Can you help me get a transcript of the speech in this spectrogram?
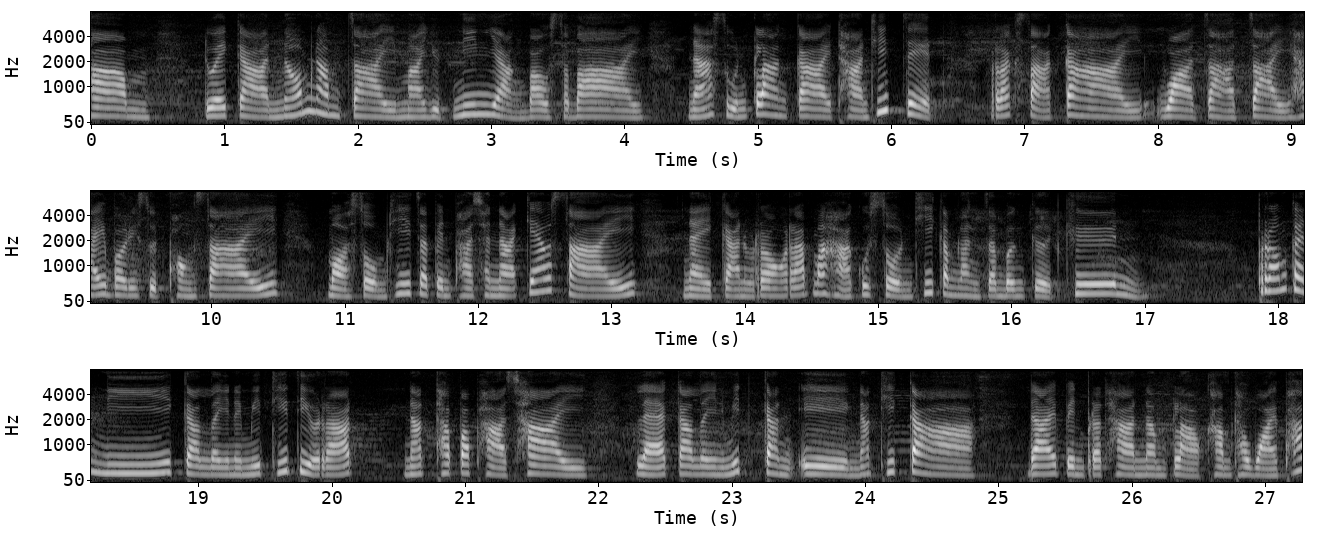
ธรรม ด้วยการน้อมนำใจมาหยุดนิ่งอย่างเบาสบายณศูนย์กลางกายฐานที่ 7 รักษากาย วาจาใจให้บริสุทธิ์ผ่องใส เหมาะสมที่จะเป็นภาชนะแก้วใส ในการรองรับมหากุศลที่กำลังจะเบังเกิดขึ้น พร้อมกันนี้การลยนมิตรทิติรัตน์นัทธปภาชัย และการลยนมิตรกันเอง นัทธิกา ได้เป็นประธานนำกล่าวคำถวายผ้า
